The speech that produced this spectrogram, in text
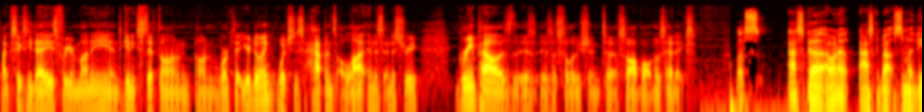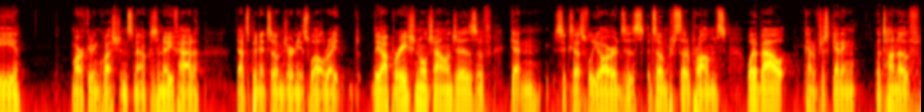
like 60 days for your money and getting stiffed on on work that you're doing, which is, happens a lot in this industry, GreenPal is, is is a solution to solve all those headaches. Let's ask uh, I want to ask about some of the marketing questions now because I know you've had that's been its own journey as well, right? The operational challenges of getting successful yards is its own set of problems. What about kind of just getting a ton of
